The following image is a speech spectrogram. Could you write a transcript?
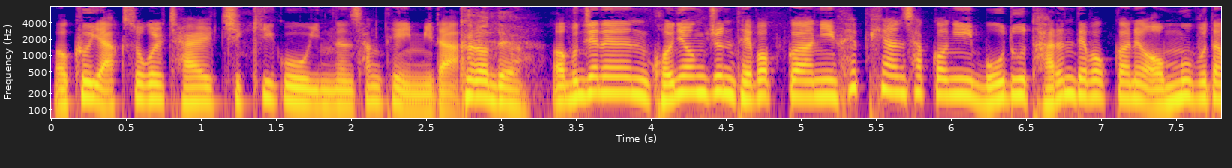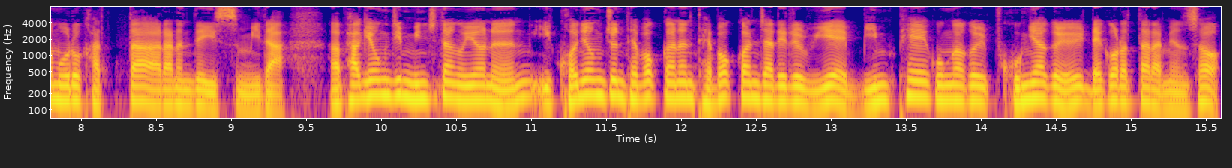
어, 그 약속을 잘 지키고 있는 상태입니다. 그런데요. 어, 문제는 권영준 대법관이 회피한 사건이 모두 다른 대법관의 업무 부담으로 갔다라는 데 있습니다. 아, 박용진 민주당 의원은 이 권영준 대법관은 대법관 자리를 위해 민폐 공약을 공약을 내걸었다라면서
